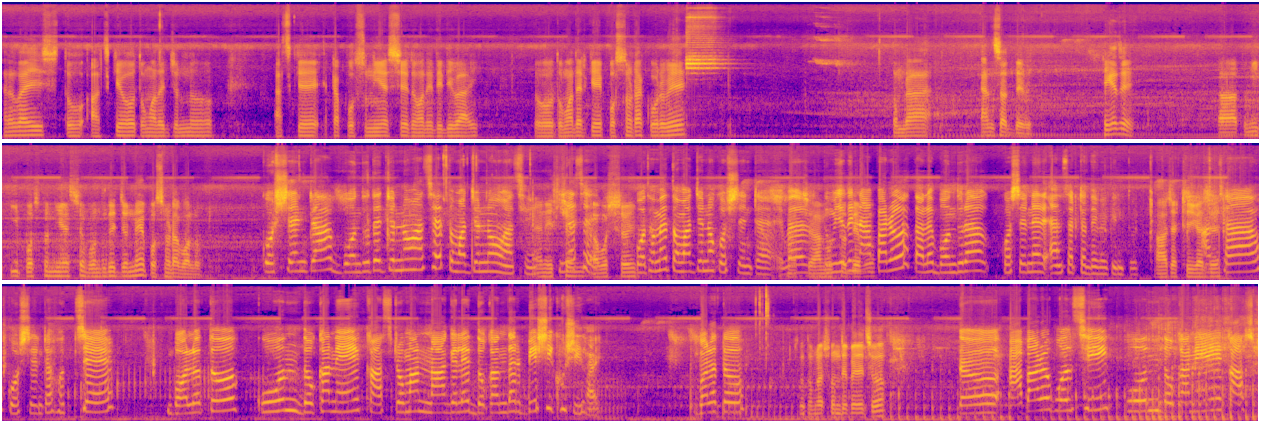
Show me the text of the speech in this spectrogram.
Hello guys তো আজকেও তোমাদের জন্য আজকে একটা প্রশ্ন নিয়ে এসছে তোমাদের দিদিভাই। তো তোমাদেরকে প্রশ্নটা করবে, তোমরা অ্যান্সার দেবে। ঠিক আছে? তুমি কি প্রশ্ন নিয়ে এসছো বন্ধুদের জন্য? প্রশ্নটা বলো। কোশ্চেনটা বন্ধুদের জন্য আছে তোমার জন্যও আছে। হ্যাঁ, ঠিক আছে? অবশ্যই। প্রথমে তোমার জন্য কোশ্চেনটা এবার আচ্ছা, তুমি যদি না পারো তাহলে বন্ধুরা কোশ্চেনের অ্যান্সারটা দেবে কিন্তু। আচ্ছা ঠিক আছে। আচ্ছা কোশ্চেনটা হচ্ছে বলো তো কোন দোকানে কাস্টমার না গেলে দোকানদার বেশি খুশি হয়? বলো তো তো তোমরা শুনতে পেরেছ? তো আবারও বলছি কোন দোকানে কাস্টমার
